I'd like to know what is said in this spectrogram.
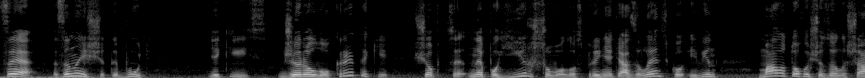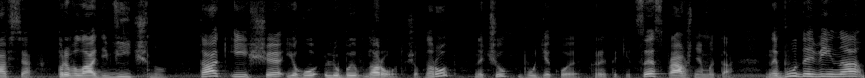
це знищити будь-якесь джерело критики, щоб це не погіршувало сприйняття Зеленського, і він мало того, що залишався при владі вічно, так і ще його любив народ, щоб народ не чув будь-якої критики. Це справжня мета. Не буде війна,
